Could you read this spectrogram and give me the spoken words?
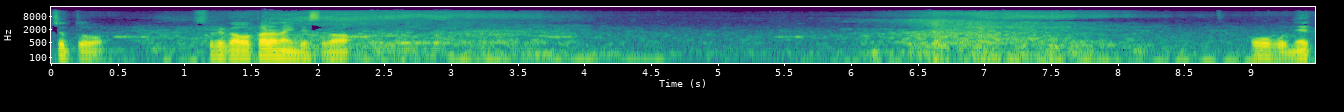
ちょっと、それがわからないんですが、ほうほう、ネッ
